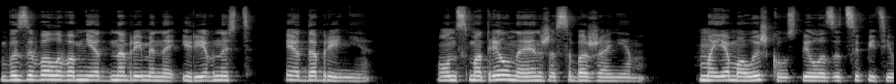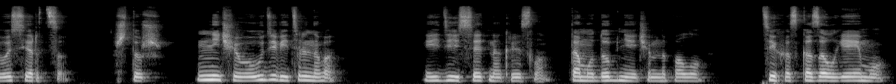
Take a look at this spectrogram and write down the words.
вызывало во мне одновременно и ревность, и одобрение. Он смотрел на Энджа с обожанием. Моя малышка успела зацепить его сердце. Что ж, «Ничего удивительного». «Иди сядь на кресло. Там удобнее, чем на полу», – тихо сказал я ему.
